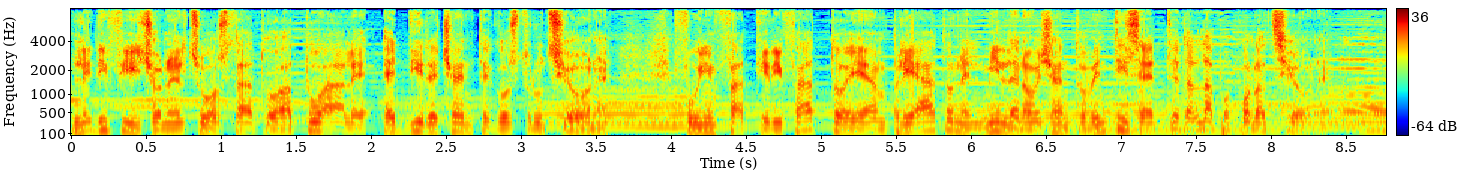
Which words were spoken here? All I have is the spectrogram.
L'edificio nel suo stato attuale è di recente costruzione. Fu infatti rifatto e ampliato nel 1927 dalla popolazione.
